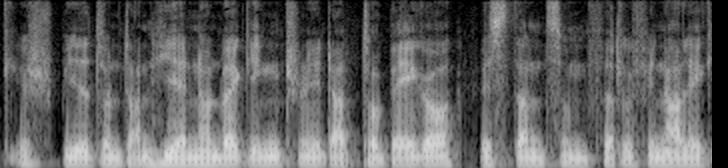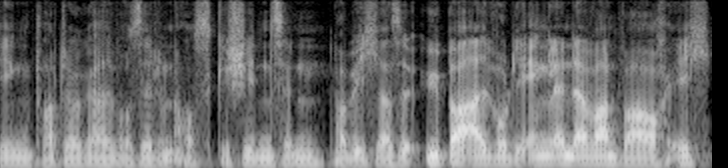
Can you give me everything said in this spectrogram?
gespielt und dann hier in Nürnberg gegen Trinidad Tobago bis dann zum Viertelfinale gegen Portugal, wo sie dann ausgeschieden sind. Habe ich also überall, wo die Engländer waren, war auch ich,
